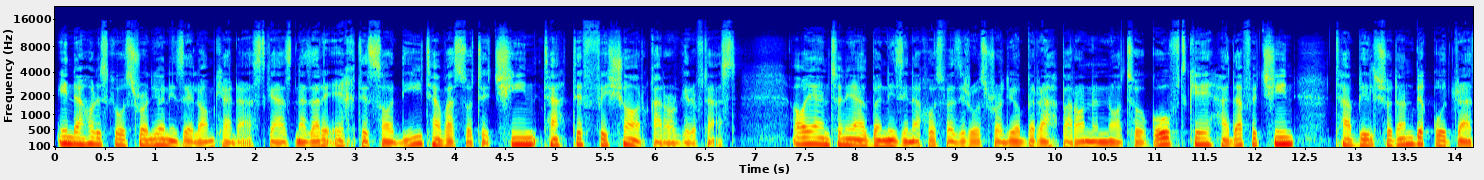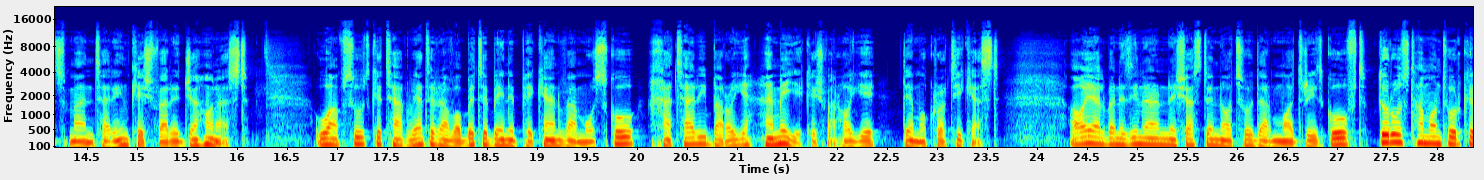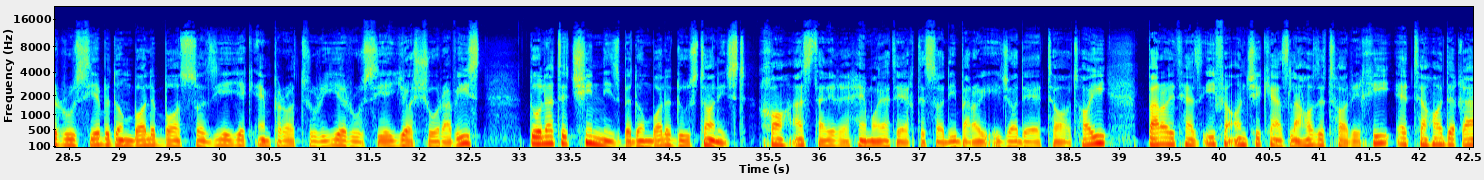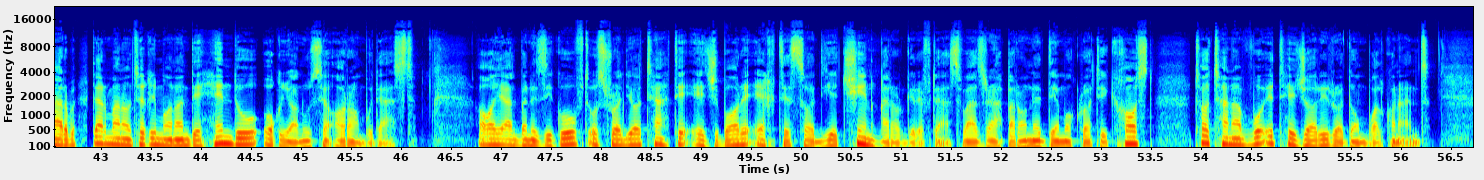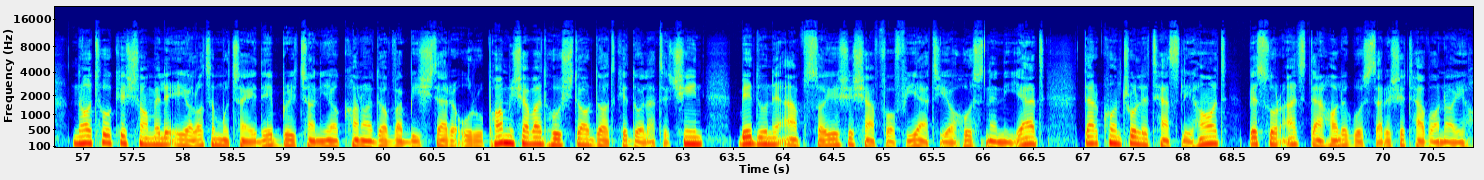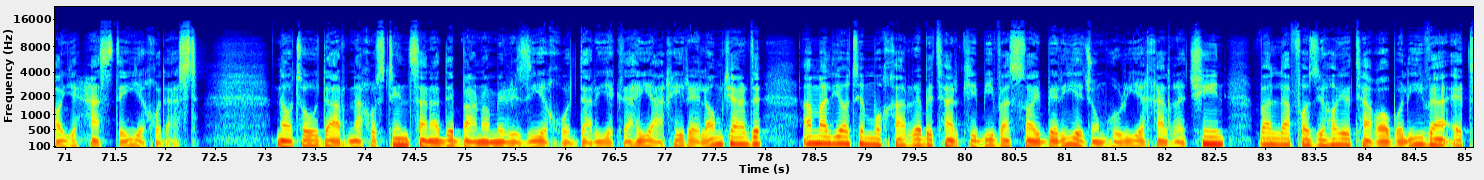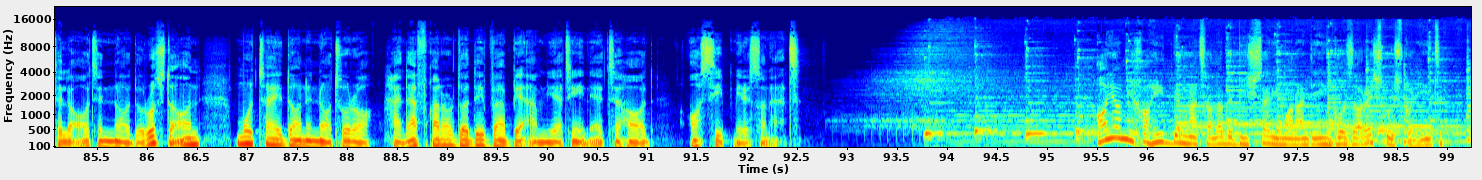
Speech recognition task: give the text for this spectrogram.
این در حالی است که استرالیا نیز اعلام کرده است که از نظر اقتصادی توسط چین تحت فشار قرار گرفته است. آقای انتونی البنیزی نخست وزیر استرالیا به رهبران ناتو گفت که هدف چین تبدیل شدن به قدرتمندترین کشور جهان است. او افزود که تقویت روابط بین پکن و مسکو خطری برای همه کشورهای دموکراتیک است. آقای البنزی در نشست ناتو در مادرید گفت درست همانطور که روسیه به دنبال بازسازی یک امپراتوری روسیه یا شوروی است دولت چین نیز به دنبال دوستانی است خواه از طریق حمایت اقتصادی برای ایجاد اتحادهایی برای تضعیف آنچه که از لحاظ تاریخی اتحاد غرب در مناطقی مانند هند و اقیانوس آرام بوده است آقای البنزی گفت استرالیا تحت اجبار اقتصادی چین قرار گرفته است و از رهبران دموکراتیک خواست تا تنوع تجاری را دنبال کنند. ناتو که شامل ایالات متحده، بریتانیا، کانادا و بیشتر اروپا می شود هشدار داد که دولت چین بدون افزایش شفافیت یا حسن نیت در کنترل تسلیحات به سرعت در حال گسترش توانایی های هسته‌ای خود است. ناتو در نخستین سند برنامه ریزی خود در یک دهه اخیر اعلام کرده عملیات مخرب ترکیبی و سایبری جمهوری خلق چین و لفاظی های تقابلی و اطلاعات نادرست آن متحدان ناتو را هدف قرار داده و به امنیت این اتحاد آسیب میرساند. آیا می خواهید به مطالب بیشتری مانند این گزارش گوش کنید؟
